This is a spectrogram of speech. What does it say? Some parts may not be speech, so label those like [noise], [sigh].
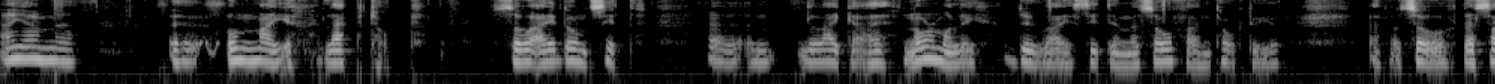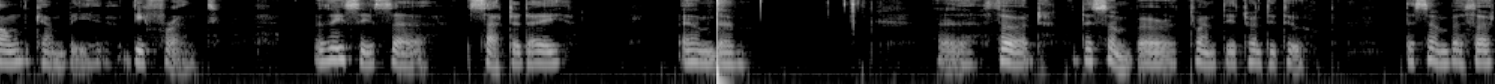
I am uh, uh, on my laptop, so I don't sit uh, like I normally do. I sit in the sofa and talk to you, uh, so the sound can be different. This is uh, Saturday, and um, uh, 3rd December 2022. December 3,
